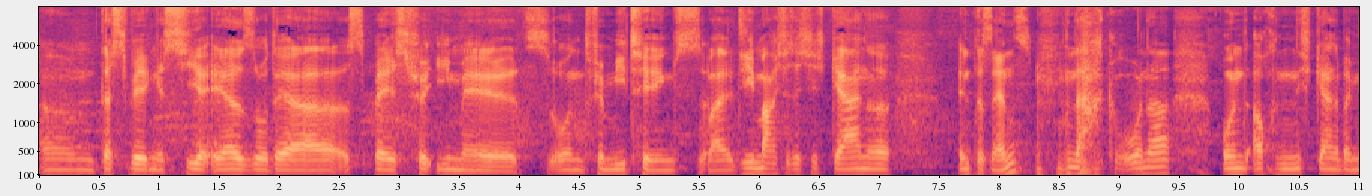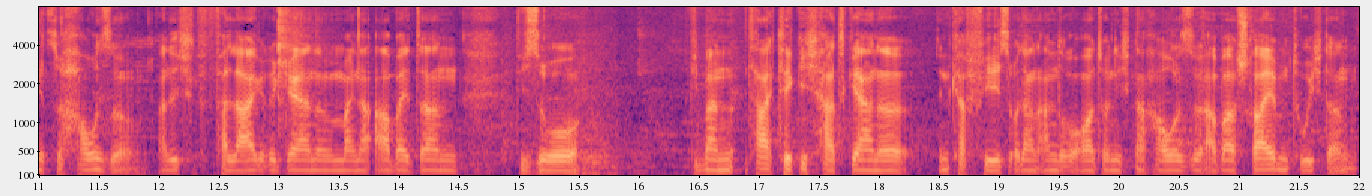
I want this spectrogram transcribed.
Ähm, deswegen ist hier eher so der Space für E-Mails und für Meetings, weil die mache ich tatsächlich gerne in Präsenz nach Corona und auch nicht gerne bei mir zu Hause. Also ich verlagere gerne meine Arbeit dann, die so die man tagtäglich hat, gerne in Cafés oder an andere Orte nicht nach Hause. Aber schreiben tue ich dann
